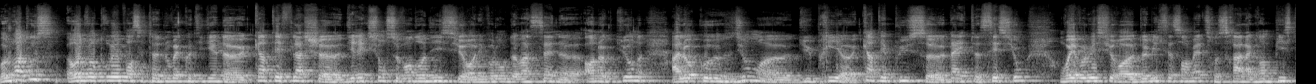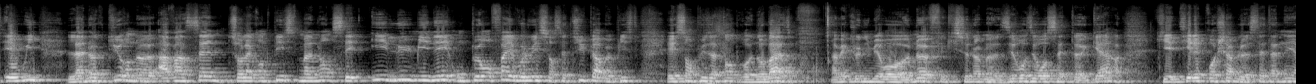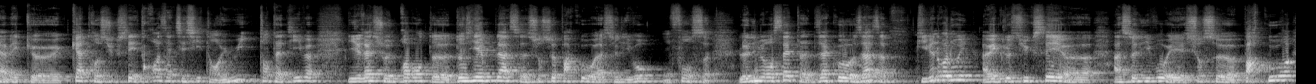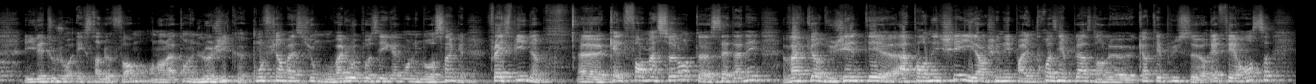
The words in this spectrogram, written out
Bonjour à tous, heureux de vous retrouver pour cette nouvelle quotidienne euh, Quintet Flash euh, direction ce vendredi sur l'Hippodrome de Vincennes euh, en nocturne à l'occasion du prix Quintet Plus Night Session. On va évoluer sur 2700 mètres, ce sera la grande piste. Et oui, la nocturne à Vincennes sur la grande piste, maintenant c'est illuminé. On peut enfin évoluer sur cette superbe piste et sans plus attendre nos bases avec le numéro 9 qui se nomme 007 Gare qui est irréprochable cette année avec 4 succès et 3 accessites en 8 tentatives. Il reste sur une probante deuxième place sur ce parcours à ce niveau, on fonce. Le numéro 7, Zako Zaz, qui vient de renouer avec le succès euh, à ce niveau et sur ce parcours. Il est toujours extra de forme, on en attend une logique confirmation. On va lui opposer également le numéro 5, Flyspeed. Euh, quelle forme insolente euh, cette année, vainqueur du GNT à Pornichet. Il est enchaîné par une troisième place dans le Quintet Plus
